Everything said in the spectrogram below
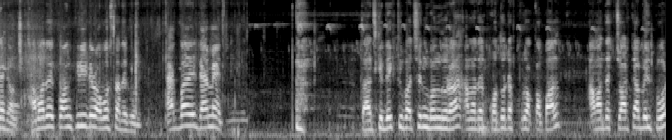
দেখুন আমাদের কংক্রিটের অবস্থা দেখুন। একবারে ড্যামেজ তো আজকে দেখতে পাচ্ছেন বন্ধুরা আমাদের কতটা পুরো কপাল। আমাদের চরকাবিলপুর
